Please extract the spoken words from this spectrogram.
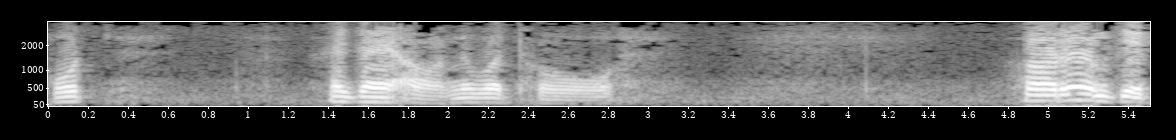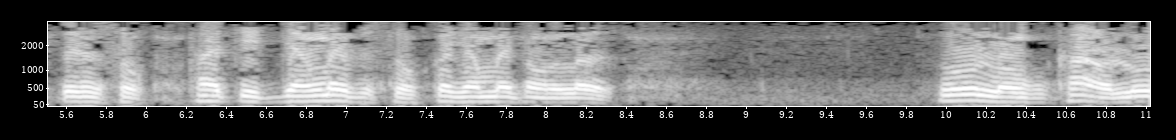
พุทธให้ใจออกนึกว่าโท พอเริ่มจิตเป็นสุข ถ้าจิตยังไม่เป็นสุขก็ยังไม่ต้องเลิก รู้ลมเข้ารู้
